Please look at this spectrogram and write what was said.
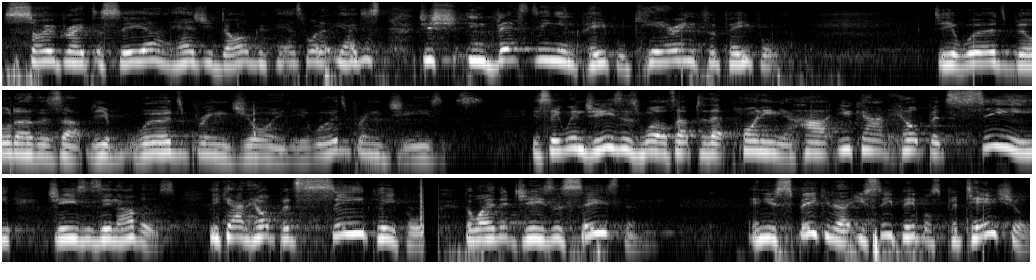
So great to see you. How's your dog? How's what? You know, just, just investing in people, caring for people. Do your words build others up? Do your words bring joy? Do your words bring Jesus? You see, when Jesus wells up to that point in your heart, you can't help but see Jesus in others. You can't help but see people the way that Jesus sees them. And you speak into that, you see people's potential.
